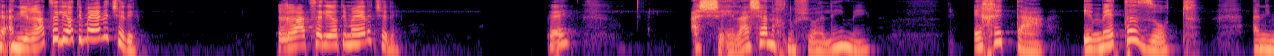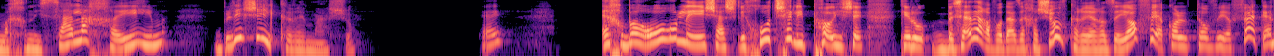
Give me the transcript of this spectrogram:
אני רצה להיות עם הילד שלי. רצה להיות עם הילד שלי. אוקיי? Okay? השאלה שאנחנו שואלים היא, איך את האמת הזאת אני מכניסה לחיים בלי שיקרה משהו, אוקיי? Okay? איך ברור לי שהשליחות שלי פה היא שכאילו בסדר עבודה זה חשוב קריירה זה יופי הכל טוב ויפה כן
